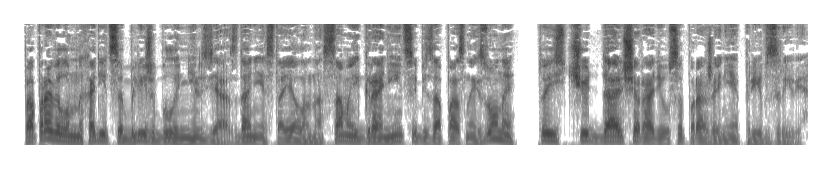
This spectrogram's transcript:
По правилам находиться ближе было нельзя. Здание стояло на самой границе безопасной зоны, то есть чуть дальше радиуса поражения при взрыве.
